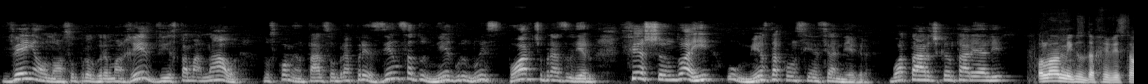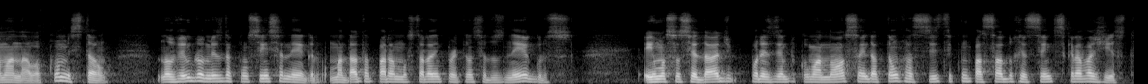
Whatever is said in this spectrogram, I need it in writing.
vem ao nosso programa Revista Manaus nos comentar sobre a presença do negro no esporte brasileiro, fechando aí o mês da consciência negra. Boa tarde, Cantarelli. Olá, amigos da Revista Manaus, como estão? Novembro é o mês da consciência negra, uma data para mostrar a importância dos negros em uma sociedade, por exemplo, como a nossa, ainda tão racista e com um passado recente escravagista.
